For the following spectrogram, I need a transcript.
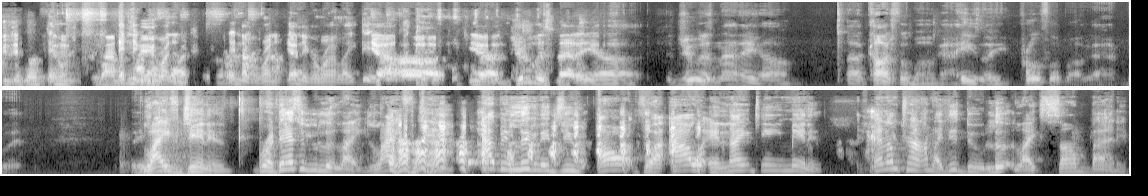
We just gonna see who's That nigga running. That nigga running. That nigga run like this. Yeah, uh, yeah. Drew is not a uh, Drew is not a um, uh, college football guy. He's a pro football guy. But they- Lyfe Jennings, bro. That's who you look like. Life Jennings. I've been looking at you all for an hour and 19 minutes, and I'm trying. I'm like, this dude look like somebody.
